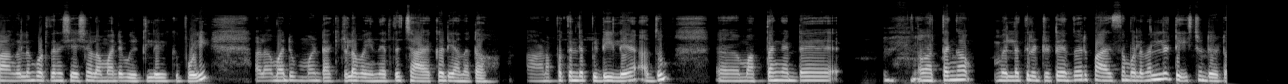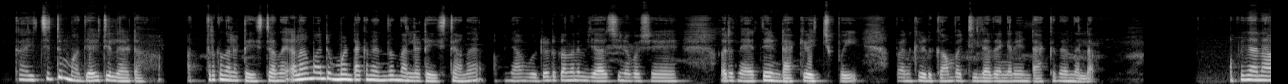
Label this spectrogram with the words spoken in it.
ബാങ്കെല്ലാം കൊടുത്തതിന് ശേഷം ഇളമാന്റെ വീട്ടിലേക്ക് പോയി. ഇളമാന്റെ ഉമ്മ ഉണ്ടാക്കിയിട്ടുള്ള വൈകുന്നേരത്തെ ചായക്കടിയാണ് കേട്ടോ ആണപ്പത്തിന്റെ പിടിയിലെ അതും മത്തങ്ങന്റെ മത്തങ്ങ വെള്ളത്തിലിട്ടിട്ട് എന്തോ ഒരു പായസം പോലെ നല്ല ടേസ്റ്റ് ഉണ്ട് കേട്ടോ. കഴിച്ചിട്ട് മതിയായിട്ടില്ല കേട്ടോ. അത്രയ്ക്ക് നല്ല ടേസ്റ്റാണ് ഇളമാന്റെ ഉമ്മ ഉണ്ടാക്കുന്ന എന്തും നല്ല ടേസ്റ്റാണ് അപ്പം ഞാൻ വീഡിയോ എടുക്കണമെന്ന് വിചാരിച്ചിരുന്നു. പക്ഷേ ഒരു നേരത്തെ ഉണ്ടാക്കി വെച്ചു പോയി. അപ്പം എനിക്ക് എടുക്കാൻ പറ്റിയില്ല. അതെങ്ങനെ ഉണ്ടാക്കുന്നതെന്നല്ല. അപ്പം ഞാൻ ആ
